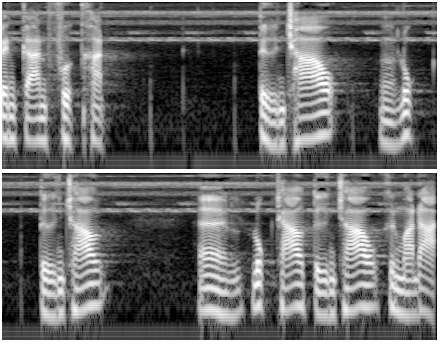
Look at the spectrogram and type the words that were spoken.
เป็นการฝึกหัด ตื่นเช้าลุกตื่นเช้าลุกเช้าตื่นเช้าขึ้นมาได้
